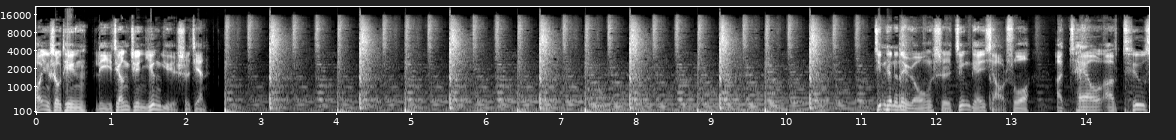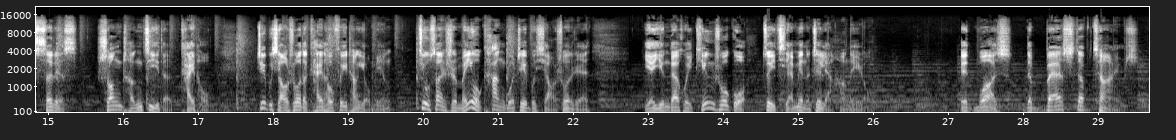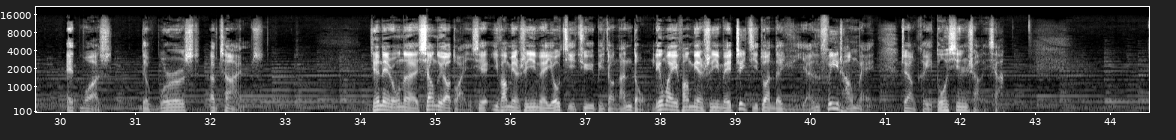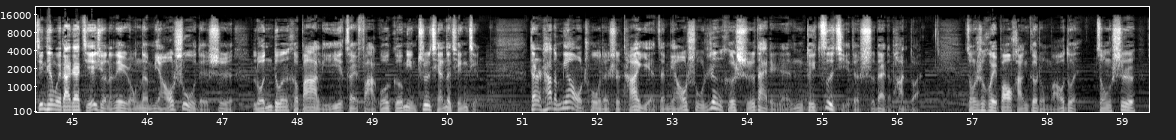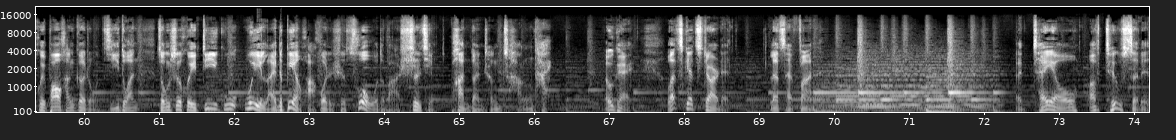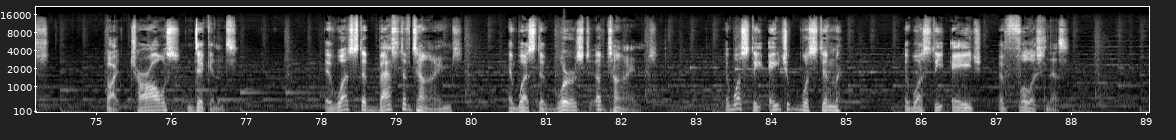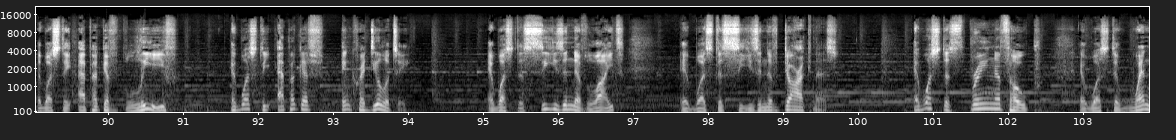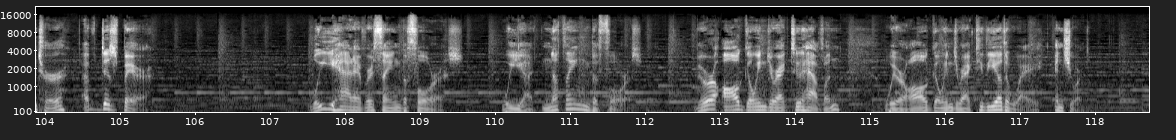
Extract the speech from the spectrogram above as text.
欢迎收听李将军英语时间。今天的内容是经典小说《A Tale of Two Cities》双城记的开头。这部小说的开头非常有名，就算是没有看过这部小说的人，也应该会听说过最前面的这两行内容。It was the best of times. It was the worst of times。今天内容呢相对要短一些，一方面是因为有几句比较难懂，另外一方面是因为这几段的语言非常美，这样可以多欣赏一下。今天为大家节选的内容呢，描述的是伦敦和巴黎在法国革命之前的情景，但是它的妙处呢，是它也在描述任何时代的人对自己的时代的判断，总是会包含各种矛盾。总是会包含各种极端，总是会低估未来的变化，或者是错误的把事情判断成常态。Okay, let's get started. Let's have fun. A Tale of Two Cities by Charles Dickens. It was the best of times. It was the worst of times. It was the age of wisdom. It was the age of foolishness. It was the epoch of belief. It was the epoch of incredulity. It was the season of light. It was the season of darkness. It was the spring of hope. It was the winter of despair. We had everything before us. We had nothing before us. We were all going direct to heaven. We were all going direct to the other way, in short.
